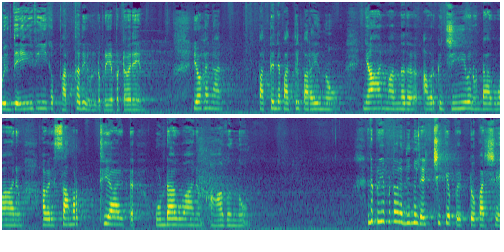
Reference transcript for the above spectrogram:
ഒരു ദൈവീക പദ്ധതിയുണ്ട് പ്രിയപ്പെട്ടവരെ. യോഹന്നാൻ പത്തിന്റെ പത്തിൽ പറയുന്നു ഞാൻ വന്നത് അവർക്ക് ജീവൻ ഉണ്ടാകുവാനും അവരെ സമൃദ്ധിയായിട്ട് ഉണ്ടാകുവാനും ആകുന്നു. എന്റെ പ്രിയപ്പെട്ടവരെ നിങ്ങൾ രക്ഷിക്കപ്പെട്ടു പക്ഷേ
